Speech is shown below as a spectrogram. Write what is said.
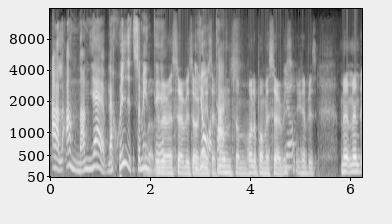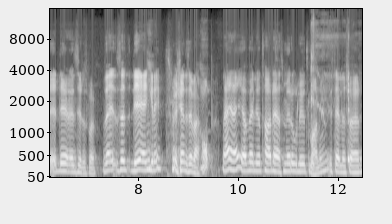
all annan jävla skit som inte... Du behöver en Ja, serviceorganisation tack. som håller på med service. Ja. exempelvis. Men, men det, det är en sidospår. Så det är en grej som jag kände sig bara, hopp, nej nej, jag väljer att ta det här som en rolig utmaning istället för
